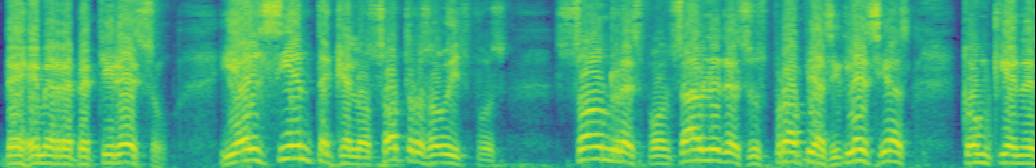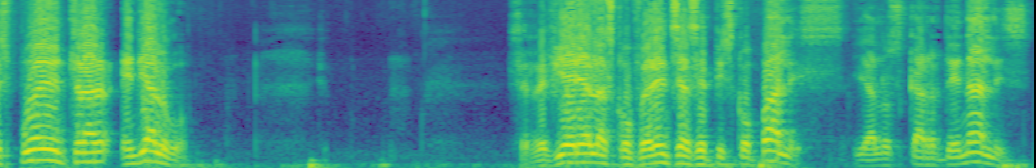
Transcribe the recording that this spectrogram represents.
déjeme repetir eso, y él siente que los otros obispos son responsables de sus propias iglesias con quienes puede entrar en diálogo. Se refiere a las conferencias episcopales y a los cardenales.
